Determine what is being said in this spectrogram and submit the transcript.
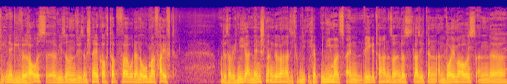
Die Energie will raus, äh, wie, so ein, wie so ein Schnellkochtopfer, wo dann oben mal pfeift. Und das habe ich nie an Menschen angewandt. Also ich habe nie, hab niemals einen wehgetan, sondern das lasse ich dann an Bäume aus, an, äh,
